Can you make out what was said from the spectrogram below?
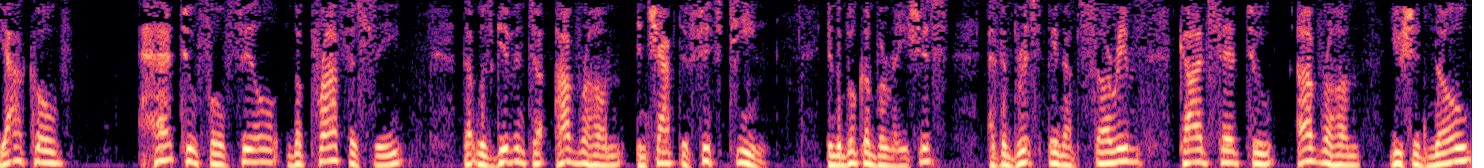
Yaakov had to fulfill the prophecy that was given to Abraham in chapter 15 in the book of Bereshis at the Bris Bein HaBesarim. God said to Abraham, you should know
